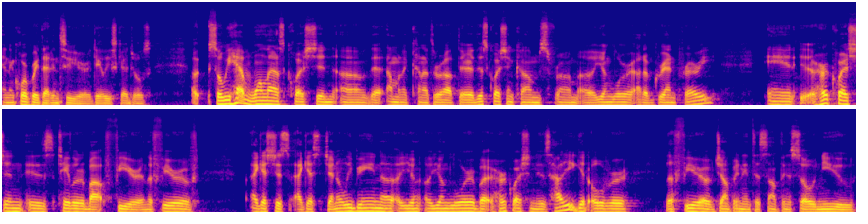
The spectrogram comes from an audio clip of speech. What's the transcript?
and incorporate that into your daily schedules. Uh, so we have one last question uh, that I'm going to kind of throw out there. This question comes from a young lawyer out of Grand Prairie, and her question is tailored about fear and the fear of, I guess, just I guess generally being a, a young a young lawyer. But her question is, how do you get over the fear of jumping into something so new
